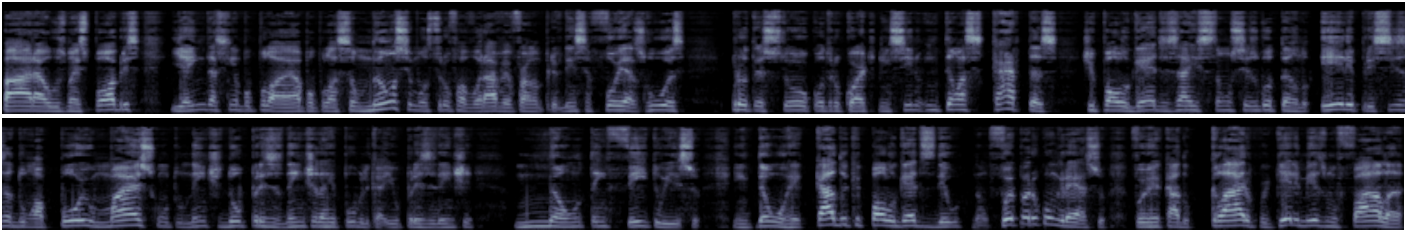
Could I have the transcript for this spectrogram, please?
para os mais pobres e ainda assim a, popula a população não se mostrou favorável à reforma da Previdência, foi às ruas, protestou contra o corte do ensino. Então as cartas de Paulo Guedes já estão se esgotando. Ele precisa de um apoio mais contundente do presidente da República e o presidente não tem feito isso. Então o recado que Paulo Guedes deu não foi para o Congresso, foi um recado claro porque ele mesmo fala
